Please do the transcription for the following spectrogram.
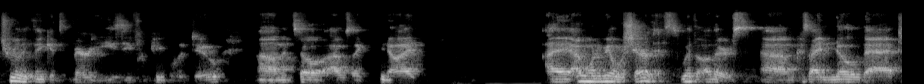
truly think it's very easy for people to do um, and so i was like you know i I, I, want to be able to share this with others because um, I know that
